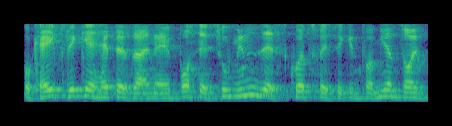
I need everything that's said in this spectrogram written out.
Okay, Flicke hätte seine Bosse zumindest kurzfristig informieren sollen,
